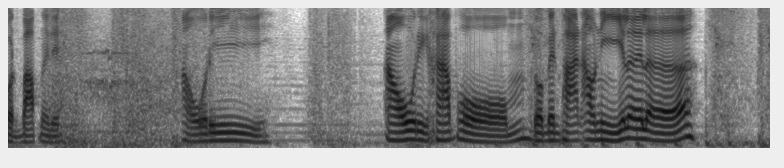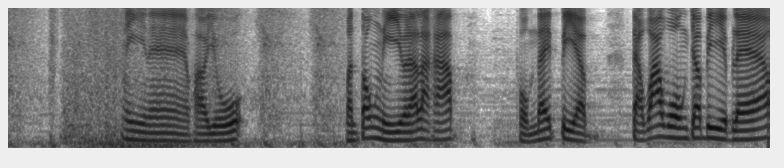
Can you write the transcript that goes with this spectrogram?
กดบัฟหน่อยดิ เอาดิ เอาดิครับผม โดนเป็นพานเอาหนีเลยเหรอ นี่แน่พายุ มันต้องหนีอยู่แล้วล่ะครับ ผมได้เปรียบ แต่ว่าวงจะบีบแล้ว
